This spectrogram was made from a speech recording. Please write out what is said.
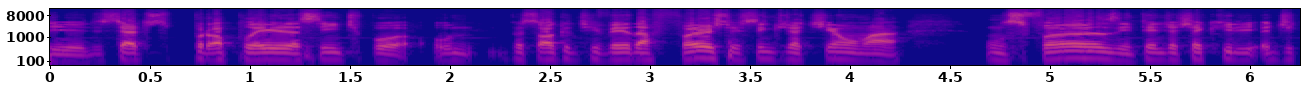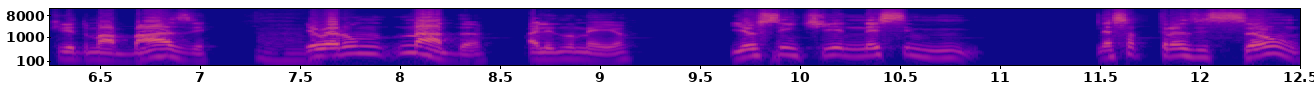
de, de, certos pro players, assim, tipo, o pessoal que veio da First, assim, que já tinha uma, uns fãs, entende? Já tinha adquirido uma base. Uhum. Eu era um nada ali no meio. E eu senti nesse, nessa transição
